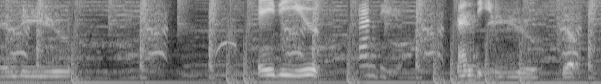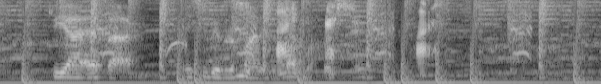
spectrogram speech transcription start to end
NDU. A-D-U. Andy. NDU. NDU. Yep. B-I-S-I. You should be able to find it. At the top of my first name. I.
